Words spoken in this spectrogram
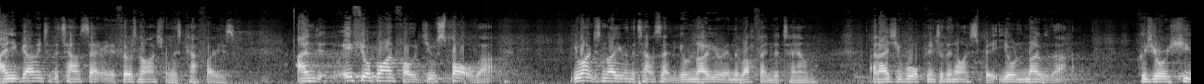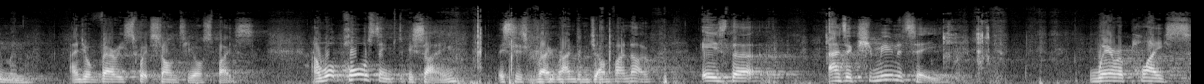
And you go into the town centre and it feels nice and there's cafes. And if you're blindfolded, you'll spot all that. You won't just know you're in the town centre, you'll know you're in the rough end of town. And as you walk into the nice bit, you'll know that because you're a human and you're very switched on to your space. And what Paul seems to be saying, this is a very random jump, I know, is that as a community, we're a place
